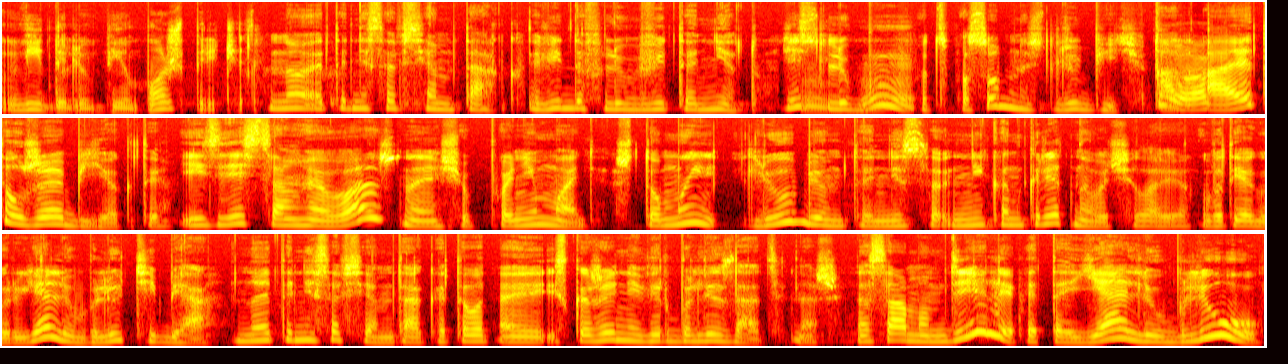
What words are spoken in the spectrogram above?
виды любви можешь перечислить? Но это не совсем так. Видов любви-то нету. Есть любовь, вот способность любить. А, а это уже объекты. И здесь самое важное еще понимать, что мы любим-то не, не конкретного человека. Вот я говорю, я люблю тебя. Но это не совсем так. Это вот э, искажение вербализации нашей. На самом деле это я люблю,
